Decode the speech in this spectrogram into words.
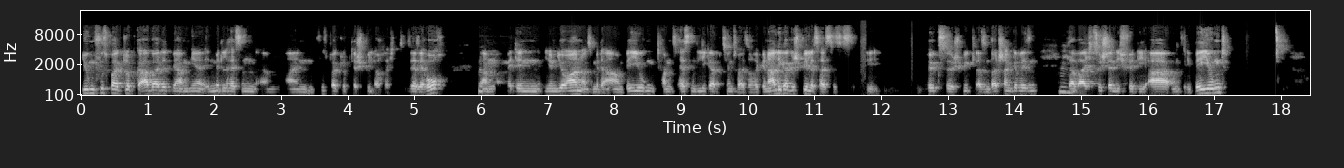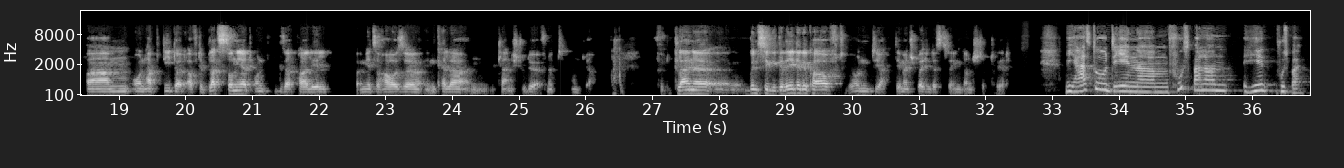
Jugendfußballclub gearbeitet. Wir haben hier in Mittelhessen ähm, einen Fußballclub, der spielt auch recht sehr, sehr hoch. Mhm. Ähm, mit den Junioren, also mit der A und B-Jugend, haben sie Hessenliga bzw. auch Regionalliga gespielt. Das heißt, es ist die höchste Spielklasse in Deutschland gewesen. Mhm. Da war ich zuständig für die A- und für die B-Jugend ähm, und habe die dort auf dem Platz trainiert und wie gesagt parallel bei mir zu Hause im Keller ein kleines Studio eröffnet und ja, kleine, äh, günstige Geräte gekauft und ja, dementsprechend das Training dann strukturiert. Wie hast du den ähm, Fußballern hin, Fußball,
